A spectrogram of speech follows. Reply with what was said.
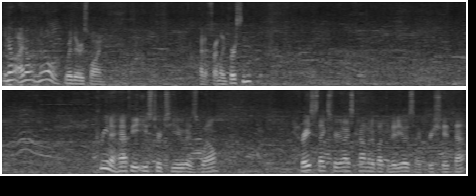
you know, I don't know where there's one. At a friendly person? Karina, happy Easter to you as well. Grace, thanks for your nice comment about the videos. I appreciate that.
